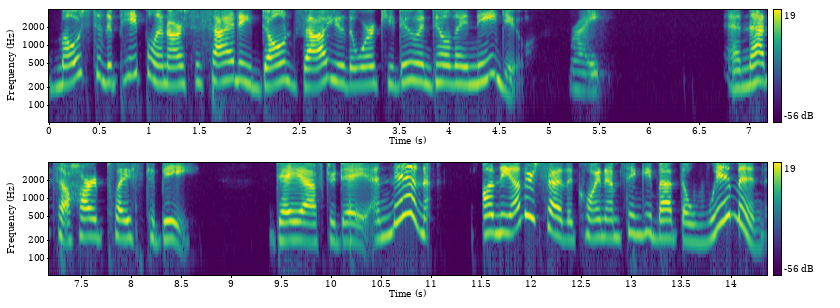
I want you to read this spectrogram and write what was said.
most of the people in our society don't value the work you do until they need you. Right. And that's a hard place to be day after day. And then on the other side of the coin, I'm thinking about the women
